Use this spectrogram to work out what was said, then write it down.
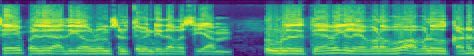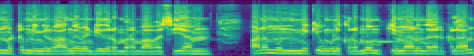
சேமிப்பதில் அதிக கவனம் செலுத்த வேண்டியது அவசியம். உங்களது தேவைகள் எவ்வளவோ அவ்வளவு கடன் மட்டும் நீங்கள் வாங்க வேண்டியது ரொம்ப ரொம்ப அவசியம். பணம் இன்னைக்கு உங்களுக்கு ரொம்ப முக்கியமானதாக இருக்கலாம்.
